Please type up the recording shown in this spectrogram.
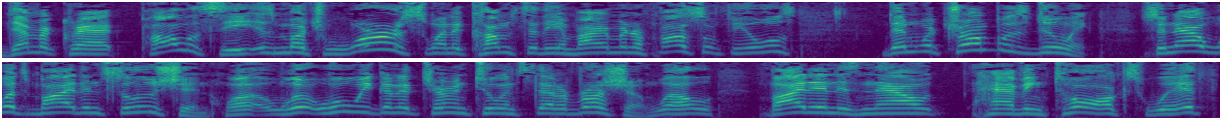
Democrat policy is much worse when it comes to the environment and fossil fuels than what Trump was doing. So now what's Biden's solution? Well, who are we going to turn to instead of Russia? Well, Biden is now having talks with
